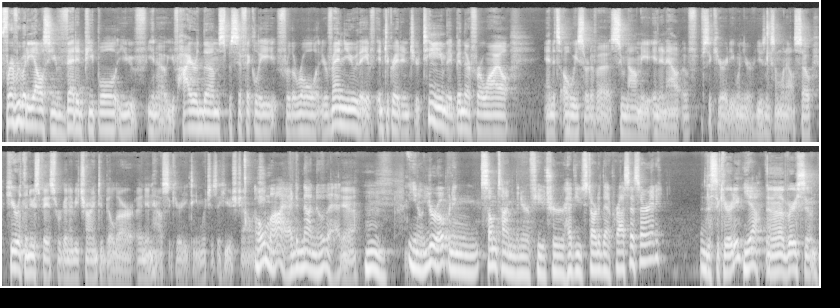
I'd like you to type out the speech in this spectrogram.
for everybody else you've vetted people you've you know you've hired them specifically for the role at your venue. They've integrated into your team. They've been there for a while and it's always sort of a tsunami in and out of security when you're using someone else so here at the new space we're going to be trying to build our an in-house security team which is a huge challenge Oh my, I did not know that. yeah hmm. You know, you're opening sometime in the near future. Have you started that process already? The security Yeah. uh, very soon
